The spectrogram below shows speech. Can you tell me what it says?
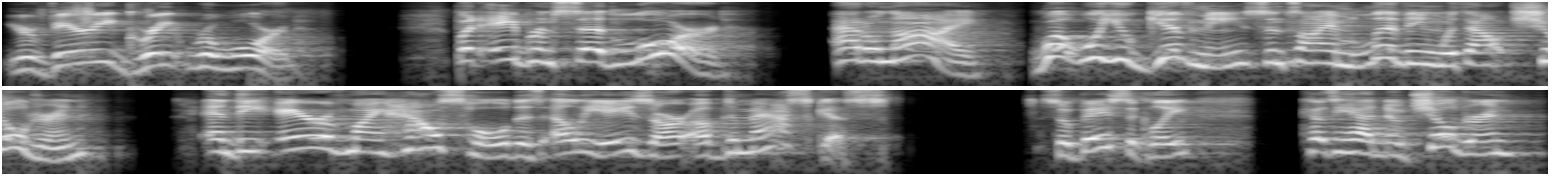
your very great reward. But Abram said, Lord, Adonai, what will you give me since I am living without children? And the heir of my household is Eleazar of Damascus. So basically, because he had no children,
